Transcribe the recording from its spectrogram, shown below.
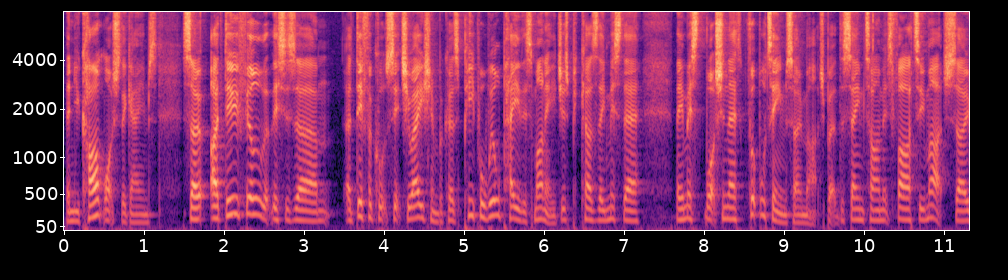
then you can't watch the games. So I do feel that this is um, a difficult situation because people will pay this money just because they miss their they miss watching their football team so much. But at the same time, it's far too much. So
